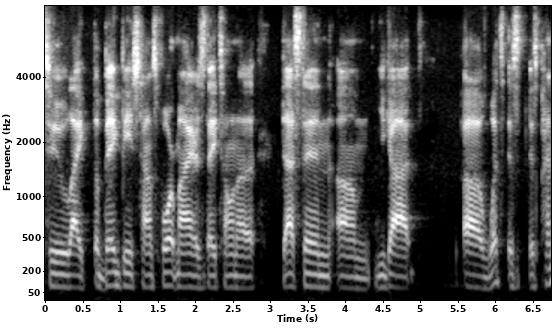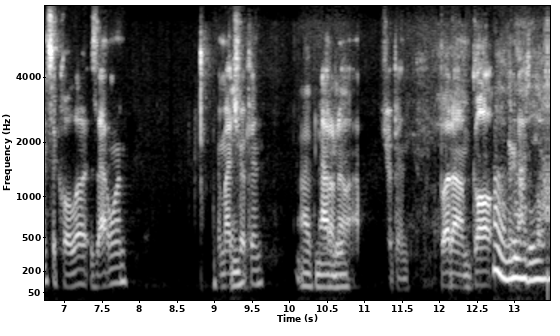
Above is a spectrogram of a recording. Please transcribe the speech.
to like the big beach towns, Fort Myers, Daytona, Destin. Um, you got uh, what's is is Pensacola? Is that one? Am I, I tripping? I have no I don't idea. know. I'm tripping. But um, golf. Oh, no idea.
